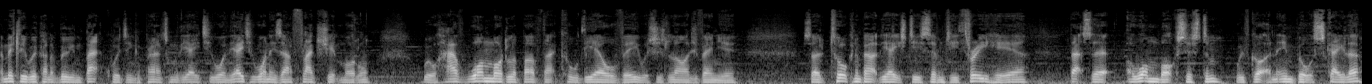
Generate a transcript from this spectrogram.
Admittedly, we're kind of moving backwards in comparison with the 81. The 81 is our flagship model. We'll have one model above that called the LV, which is large venue. So, talking about the HD73 here, that's a, a one box system. We've got an inbuilt scaler,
